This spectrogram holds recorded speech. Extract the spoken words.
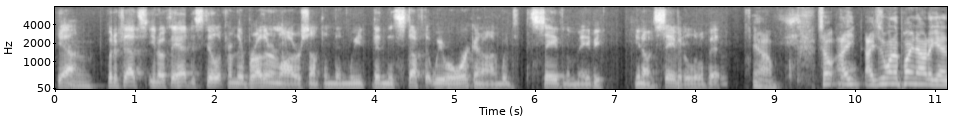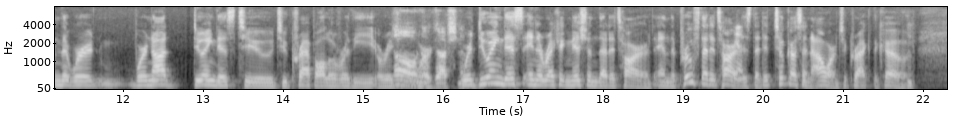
Yeah, but if that's you know if they had to steal it from their brother-in-law or something, then we then the stuff that we were working on would save them maybe. You know, save it a little bit. yeah. So I, I just want to point out again that we're we're not doing this to to crap all over the original oh, No, no, gosh, no. We're doing this in a recognition that it's hard, and the proof that it's hard Yeah. is that it took us an hour to crack the code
